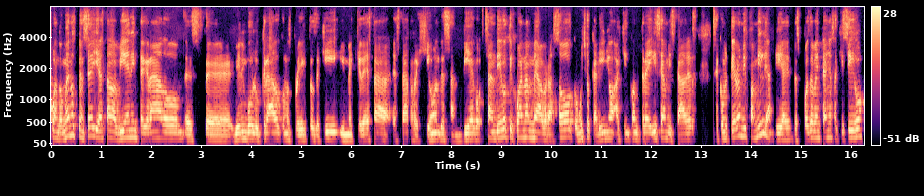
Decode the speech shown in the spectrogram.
cuando menos pensé ya estaba bien integrado, este, bien involucrado con los proyectos de aquí y me quedé esta, esta región de San Diego. San Diego, Tijuana me abrazó con mucho cariño, aquí encontré, hice amistades, se convirtieron en mi familia y eh, después de 20 años aquí sigo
